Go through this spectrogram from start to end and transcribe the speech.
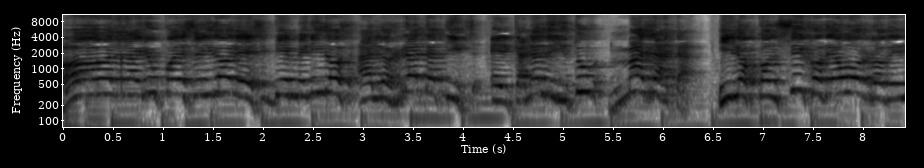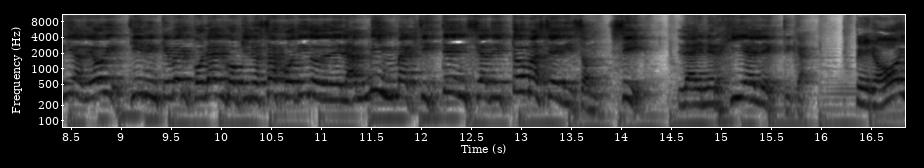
Hola grupo de seguidores, bienvenidos a los Rata Tips, el canal de YouTube más rata. Y los consejos de ahorro del día de hoy tienen que ver con algo que nos ha jodido desde la misma existencia de Thomas Edison. Sí, la energía eléctrica. Pero hoy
